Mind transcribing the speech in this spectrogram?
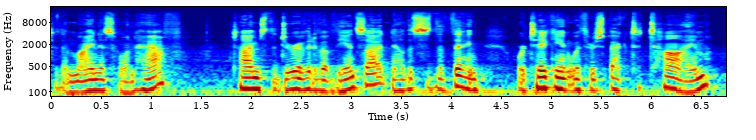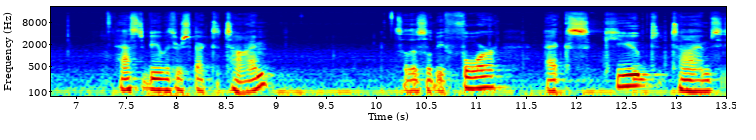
to the minus 1 half times the derivative of the inside. Now this is the thing, we're taking it with respect to time has to be with respect to time. So this will be 4x cubed times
